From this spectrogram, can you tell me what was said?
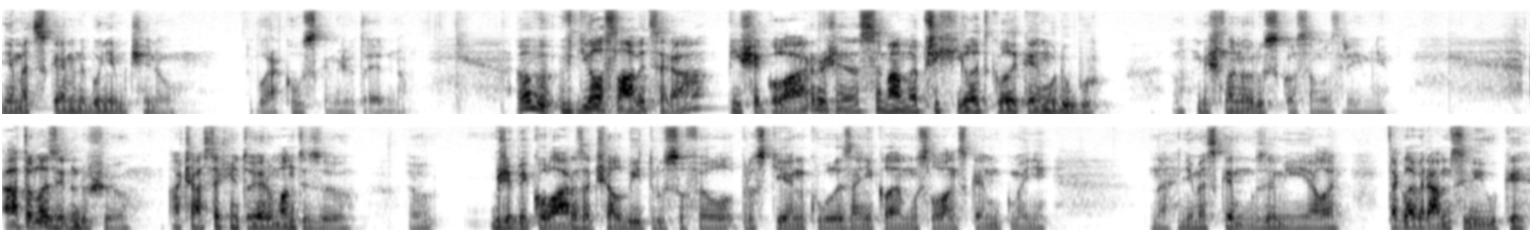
Německem nebo Němčinou. Nebo Rakouskem, že to je jedno. No, v díle Slávy Cera píše Kolár, že se máme přichýlit k velikému dubu. No, myšleno Rusko samozřejmě. A tohle zjednodušuju. A částečně to je romantizuju. Jo? Že by Kolár začal být rusofil prostě jen kvůli zaniklému slovanskému kmeni na německém území, ale takhle v rámci výuky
